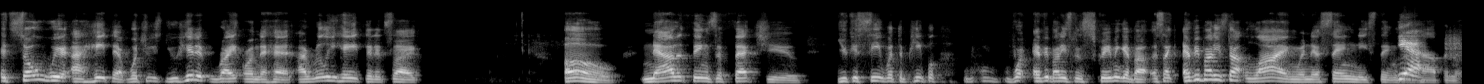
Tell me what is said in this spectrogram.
it's so weird. I hate that. What you, you hit it right on the head. I really hate that it's like, oh, now that things affect you, you can see what the people what everybody's been screaming about it's like everybody's not lying when they're saying these things yeah. are happening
